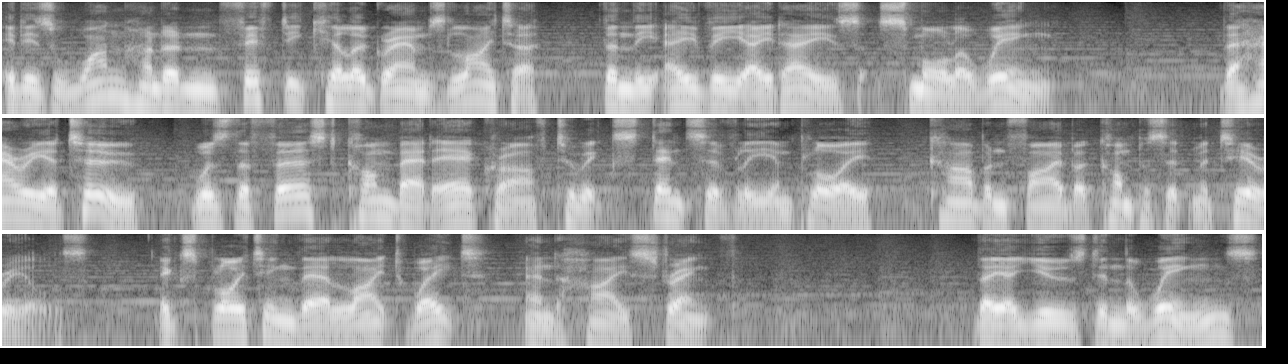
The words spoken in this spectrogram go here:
it is 150 kilograms lighter than the AV-8A's smaller wing. The Harrier II was the first combat aircraft to extensively employ carbon fiber composite materials, exploiting their lightweight and high strength. They are used in the wings,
